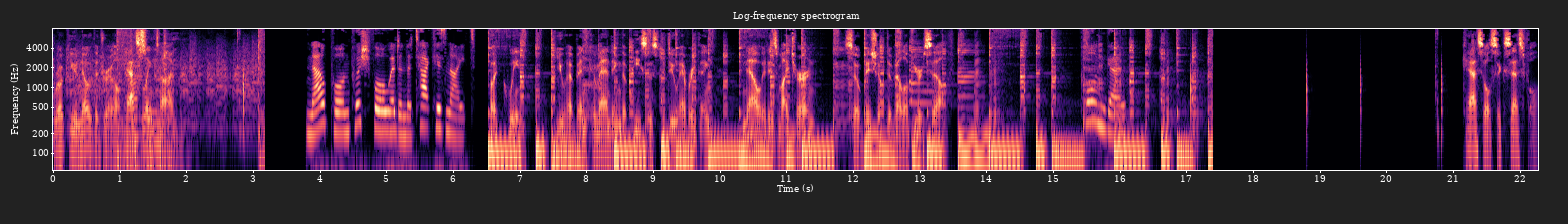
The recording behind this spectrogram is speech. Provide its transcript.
Rook you know the drill. Castling time. Now pawn push forward and attack his knight. But queen, you have been commanding the pieces to do everything, now it is my turn, so bishop develop yourself. Pawn go. Castle successful.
